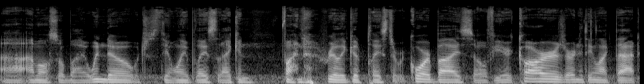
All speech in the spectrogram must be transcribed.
Uh, I'm also by a window, which is the only place that I can find a really good place to record by. So if you hear cars or anything like that,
